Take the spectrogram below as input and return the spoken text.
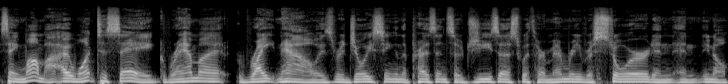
saying, Mom, I want to say grandma right now is rejoicing in the presence of Jesus with her memory restored. And, and, you know,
